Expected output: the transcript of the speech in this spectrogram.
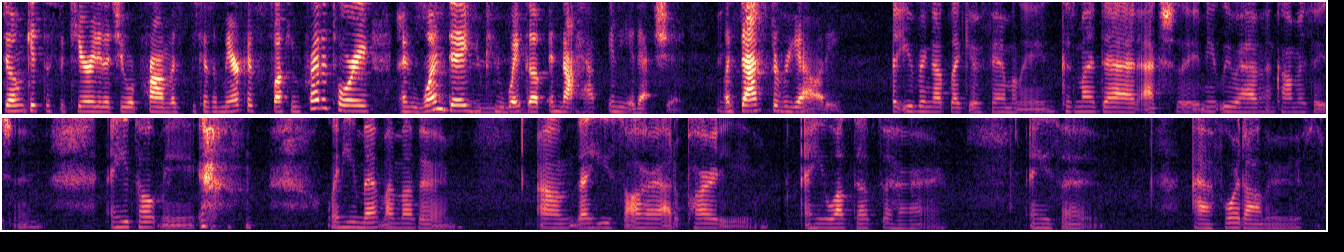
don't get the security that you were promised because America's fucking predatory and exactly. one day you can wake up and not have any of that shit. Exactly. Like that's the reality. You bring up like your family because my dad actually we were having a conversation and he told me when he met my mother um, that he saw her at a party and he walked up to her and he said, "I have four dollars."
